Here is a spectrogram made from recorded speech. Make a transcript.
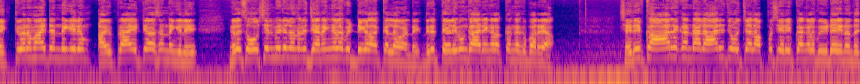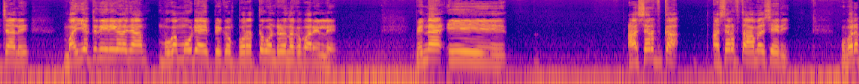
വ്യക്തിപരമായിട്ട് എന്തെങ്കിലും അഭിപ്രായ വ്യത്യാസം ഉണ്ടെങ്കിൽ നിങ്ങൾ സോഷ്യൽ മീഡിയയിൽ വന്നിട്ട് ജനങ്ങളെ വിഡ്ഢികളാക്കല്ല വേണ്ടേ ഇതിന് തെളിവും കാര്യങ്ങളൊക്കെ നിങ്ങൾക്ക് പറയാം. ഷെരീഫ് ഖാൻ ആരെ കണ്ടാൽ ആര് ചോദിച്ചാൽ അപ്പൊ ഷെരീഫ് ഞങ്ങൾ വീഡിയോ ചെയ്യണമെന്ന് വെച്ചാൽ മയ്യത്ത് ദീനികളെ ഞാൻ മുഖം മൂടി അയപ്പിക്കും പുറത്ത് കൊണ്ടുവരുമെന്നൊക്കെ പറയില്ലേ? പിന്നെ ഈ അഷറഫ് ഖാ അഷറഫ് താമരശ്ശേരി. ഉപരെ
